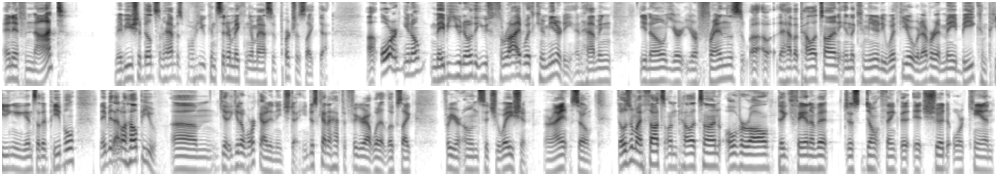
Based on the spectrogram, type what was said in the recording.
and if not, maybe you should build some habits before you consider making a massive purchase like that. Uh, or, you know, maybe you know that you thrive with community and having, you know, your your friends uh, uh, that have a Peloton in the community with you or whatever it may be, competing against other people. Maybe that'll help you um, get get a workout in each day. You just kind of have to figure out what it looks like for your own situation. All right. So those are my thoughts on Peloton. Overall, big fan of it. Just don't think that it should or can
